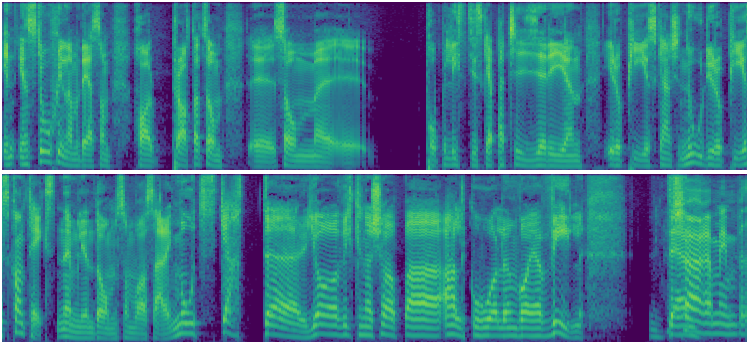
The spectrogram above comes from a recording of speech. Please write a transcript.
en, en stor skillnad med det som har pratats om eh, som eh, populistiska partier i en europeisk, kanske nordeuropeisk kontext, nämligen de som var så här emot skatter, jag vill kunna köpa alkoholen vad jag vill. Den, Köra min bil.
